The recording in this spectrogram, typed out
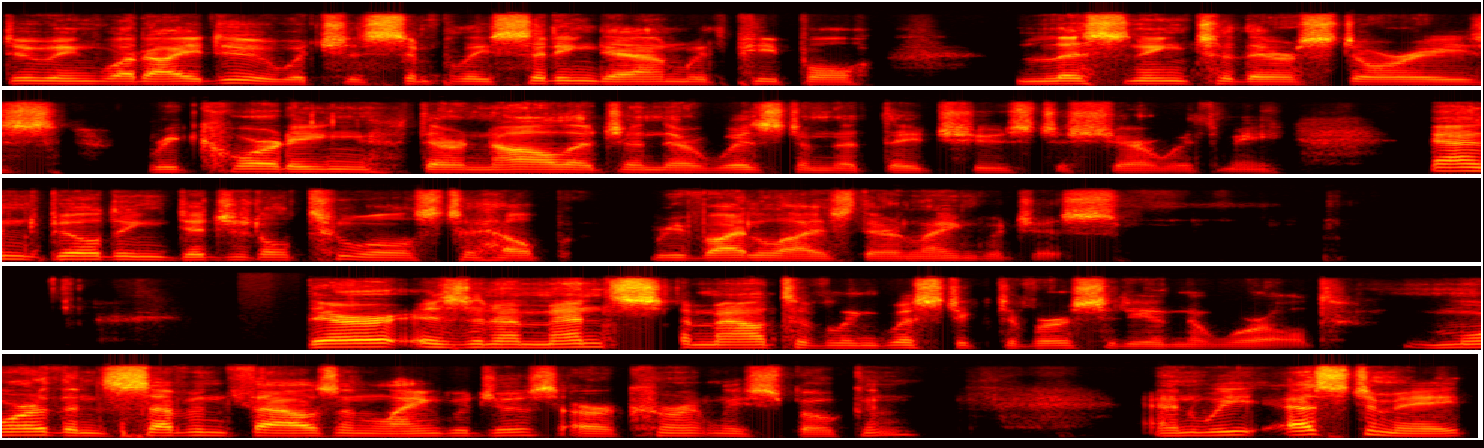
doing what I do, which is simply sitting down with people, listening to their stories, recording their knowledge and their wisdom that they choose to share with me, and building digital tools to help revitalize their languages. There is an immense amount of linguistic diversity in the world. More than 7,000 languages are currently spoken. And we estimate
